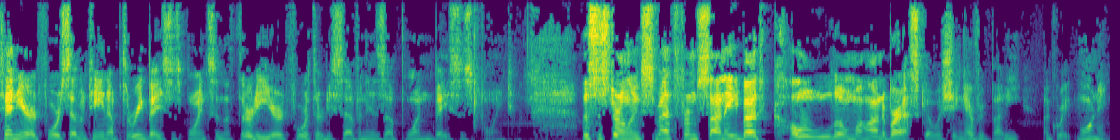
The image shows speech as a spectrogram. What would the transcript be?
10 year at 417, up three basis points. And the 30 year at 437 is up one basis point. This is Sterling Smith from sunny but cold Omaha, Nebraska, wishing everybody a great morning.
